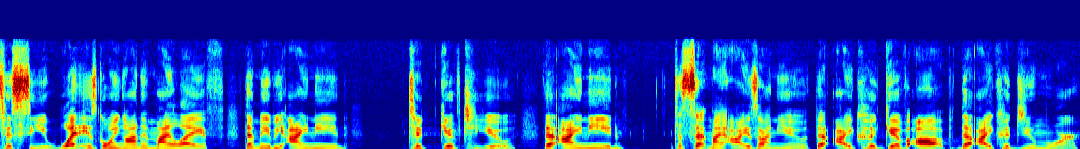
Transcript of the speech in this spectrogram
to see? What is going on in my life that maybe I need to give to you? That I need to set my eyes on you? That I could give up? That I could do more?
